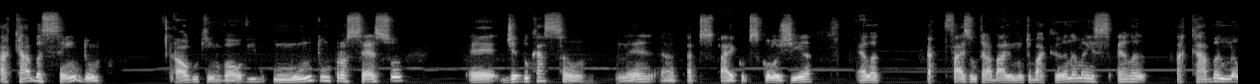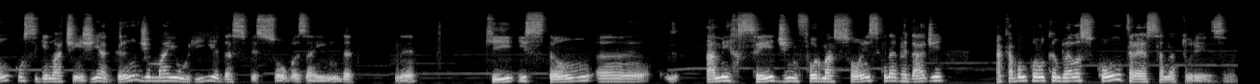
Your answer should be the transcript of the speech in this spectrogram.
acaba sendo algo que envolve muito um processo é, de educação. Né? A, a, a ecopsicologia ela faz um trabalho muito bacana, mas ela acaba não conseguindo atingir a grande maioria das pessoas ainda, né, que estão uh, à mercê de informações que, na verdade, acabam colocando elas contra essa natureza.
